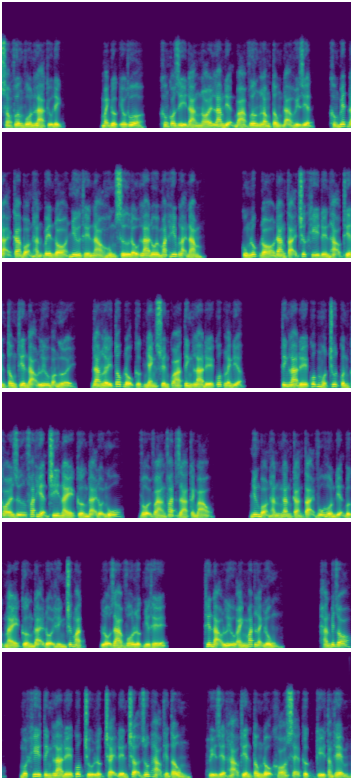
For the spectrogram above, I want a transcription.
song phương vốn là cựu địch. Mạnh được yếu thua, không có gì đáng nói lam điện bá vương long tông đã hủy diệt, không biết đại ca bọn hắn bên đó như thế nào hùng sư đấu la đôi mắt hiếp lại năm. Cùng lúc đó đang tại trước khi đến hạo thiên tông thiên đạo lưu bọn người, đang lấy tốc độ cực nhanh xuyên qua tinh la đế quốc lãnh địa. Tinh la đế quốc một chút quân coi giữ phát hiện chi này cường đại đội ngũ, vội vàng phát ra cảnh báo. Nhưng bọn hắn ngăn cản tại vũ hồn điện bực này cường đại đội hình trước mặt, lộ ra vô lực như thế. Thiên đạo lưu ánh mắt lạnh lùng. Hắn biết rõ một khi tinh la đế quốc chủ lực chạy đến trợ giúp hạo thiên tông, hủy diệt hạo thiên tông độ khó sẽ cực kỳ tăng thêm.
